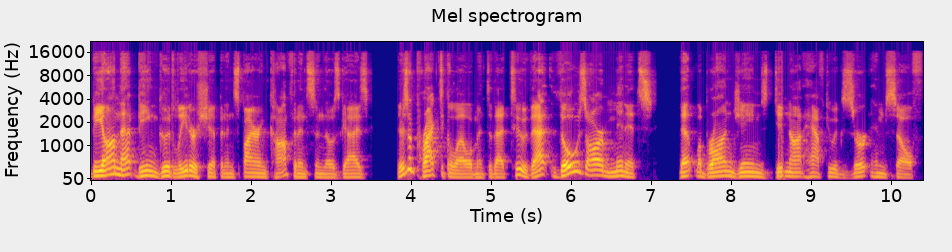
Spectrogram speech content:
beyond that being good leadership and inspiring confidence in those guys, there's a practical element to that too. That those are minutes that LeBron James did not have to exert himself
